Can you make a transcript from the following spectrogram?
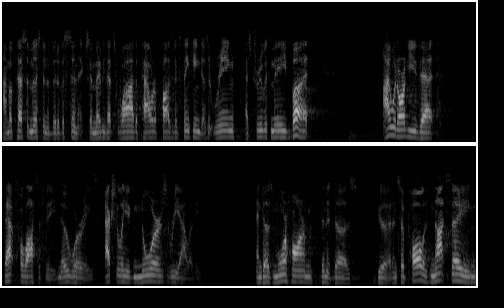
I'm a pessimist and a bit of a cynic, so maybe that's why the power of positive thinking doesn't ring as true with me, but I would argue that that philosophy, no worries, actually ignores reality and does more harm than it does good. And so Paul is not saying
